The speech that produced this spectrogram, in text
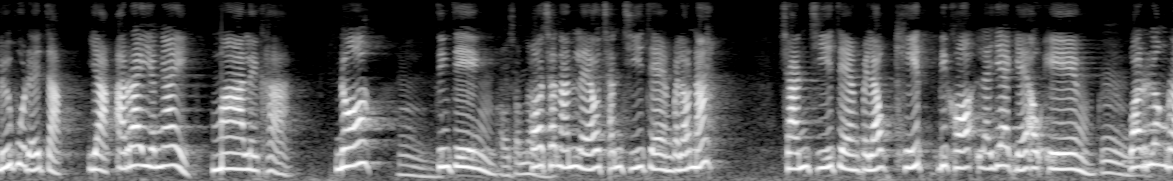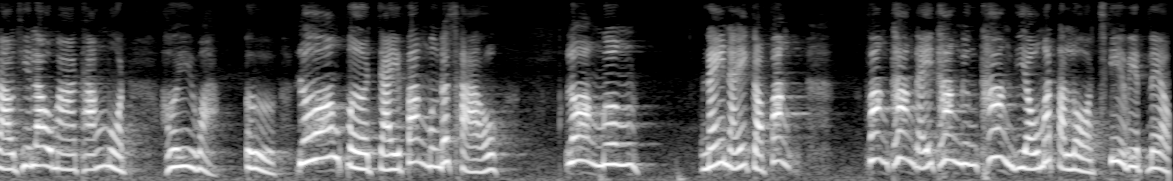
หรือผู้ใดจักอยากอะไรยังไงมาเลยค่ะ เนาะอืม จริงเอาสำนัๆกเพราะฉะนั้นแล้วฉันชี้แจงไปแล้วนะ ฉันชี้แจงไปแล้วคิดวิเคราะห์และแยกแยะเอาเอง อืม ว่าเรื่องราวที่เล่ามาทั้งหมด เฮ้ยว่ะ เออลองเปิดใจฟังเมืองเด้อสาวลองเมืองไหนๆกับฟัง ฟังทางใดทางหนึ่งทางเดียวมาตลอดชีวิตแล้ว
